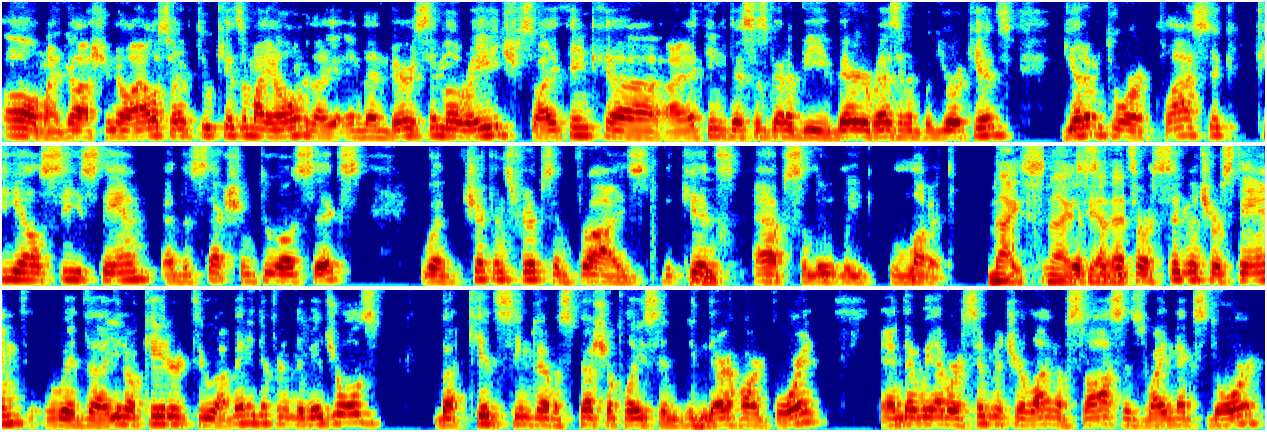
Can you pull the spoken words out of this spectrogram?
Oh my gosh! You know, I also have two kids of my own, and, I, and then very similar age. So I think uh, I think this is going to be very resonant with your kids. Get them to our classic TLC stand at the section 206 with chicken strips and fries. The kids absolutely love it. Nice, nice. It's, yeah, that's our signature stand with uh, you know catered to uh, many different individuals, but kids seem to have a special place in in their heart for it. And then we have our signature line of sauces right next door,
